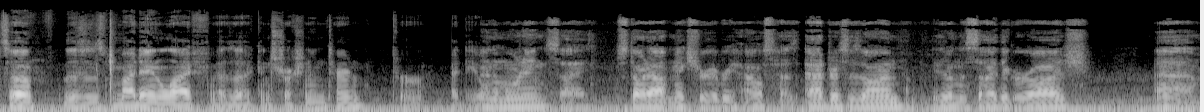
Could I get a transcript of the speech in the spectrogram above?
So this is my day in the life as a construction intern for Ideal. In the mornings, I start out, make sure every house has addresses on, either on the side of the garage, um,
